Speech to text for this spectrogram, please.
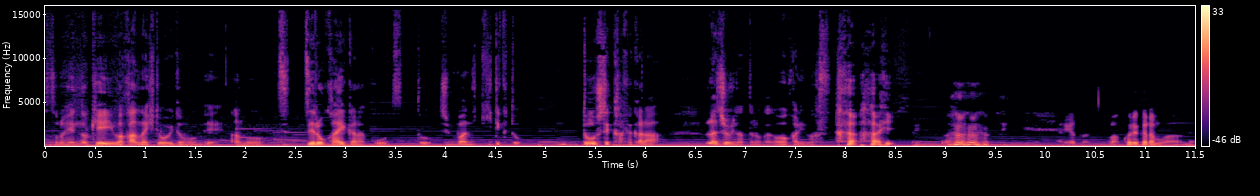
その辺の経緯わかんない人多いと思うんで、あの、ゼ0回からこうずっと順番に聞いていくと、どうしてカフェからラジオになったのかがわかります。はい。ありがとう。まあ、これからも,、ね、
